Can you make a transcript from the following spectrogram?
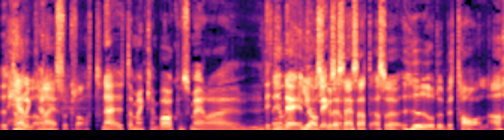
Utan Heller, kan, nej såklart. Nej, utan man kan bara konsumera en liten ja, del. Jag skulle liksom. säga så att alltså, hur du betalar,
